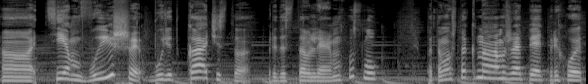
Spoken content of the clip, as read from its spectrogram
а, тем выше будет качество предоставляемых услуг. Потому что к нам же опять приходят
